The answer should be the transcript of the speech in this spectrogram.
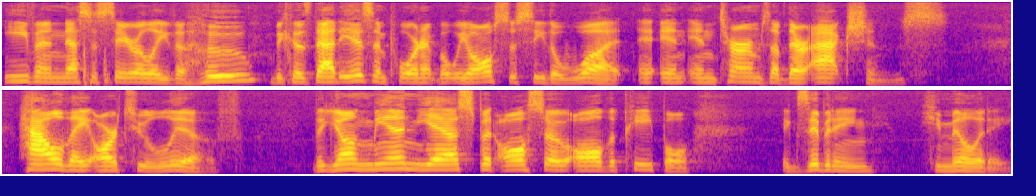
even necessarily the who, because that is important, but we also see the what in, in terms of their actions, how they are to live. The young men, yes, but also all the people exhibiting humility.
